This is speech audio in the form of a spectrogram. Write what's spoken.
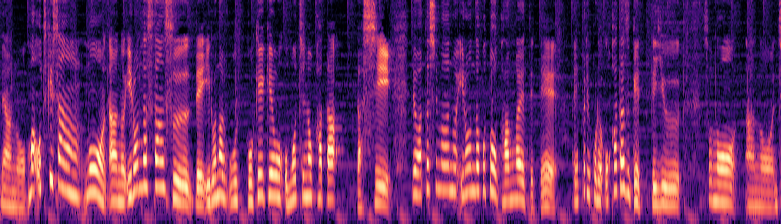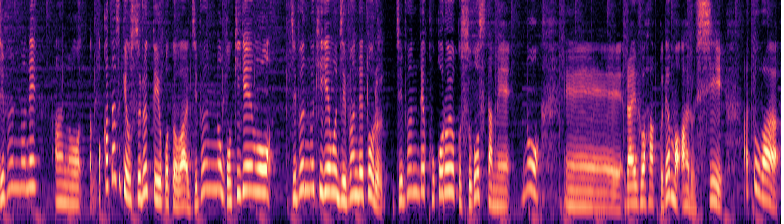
であのまあ、お月さんもあのいろんなスタンスでいろんなごご経験をお持ちの方だしで私もあのいろんなことを考えててやっぱりこれお片付けっていうそのあの自分のねあのお片付けをするっていうことは自分のご機嫌を自分の機嫌を自分で取る自分で快く過ごすための、えー、ライフハックでもあるしあとは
